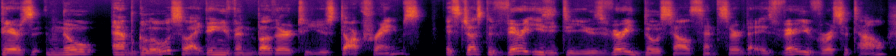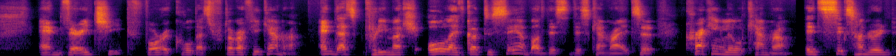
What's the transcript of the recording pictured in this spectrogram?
There's no amp glow, so I didn't even bother to use dark frames. It's just a very easy to use, very docile sensor that is very versatile and very cheap for a cool cooled photography camera. And that's pretty much all I've got to say about this, this camera. It's a cracking little camera. It's 600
